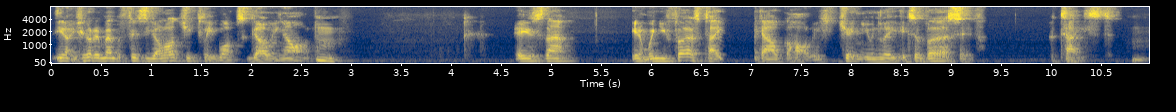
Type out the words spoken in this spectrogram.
you know, if you've got to remember physiologically what's going on. Mm. Is that, you know, when you first take alcohol, it's genuinely, it's aversive, a taste. Mm.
